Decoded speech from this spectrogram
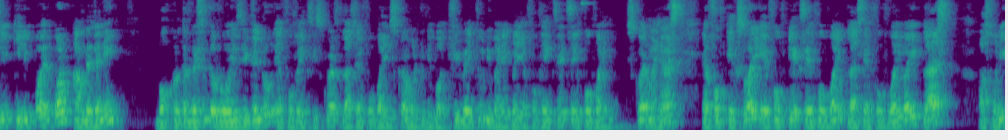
যে কি লিখব এরপর আমরা জানি বক্রতার ব্যাসার্ধ rho is equal to f of x square plus f of y square whole to the power three by two divided by f of x x f of y square minus f of x y f of x f of y plus f of y y plus sorry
